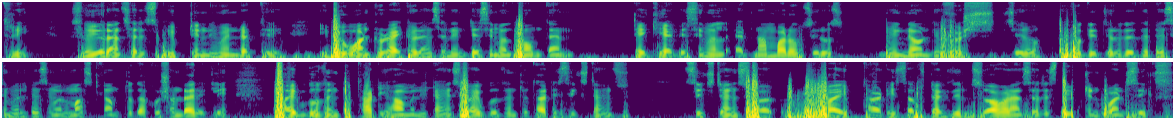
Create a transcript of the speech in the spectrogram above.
3 so your answer is 15 remainder 3 if you want to write your answer in decimal form then take here decimal at number of zeros. Bring down the first zero the zero there's the decimal decimal must come to the question directly. 5 goes into 30 how many times? 5 goes into 36 times. 6 times 5 30 subtract 0 so our answer is 15.6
